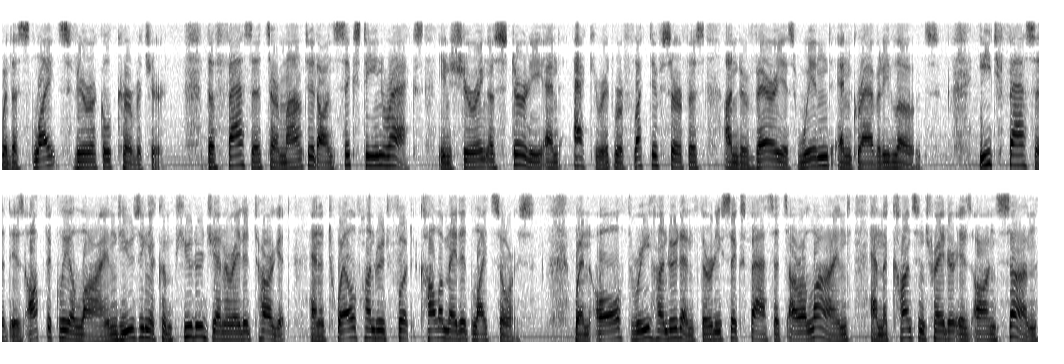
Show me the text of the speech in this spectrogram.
with a slight spherical curvature. The facets are mounted on 16 racks, ensuring a sturdy and accurate reflective surface under various wind and gravity loads. Each facet is optically aligned using a computer-generated target and a 1,200-foot collimated light source. When all 336 facets are aligned and the concentrator is on sun,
